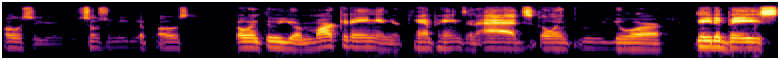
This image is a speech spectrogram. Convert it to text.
posts or your, your social media posts, going through your marketing and your campaigns and ads, going through your database,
